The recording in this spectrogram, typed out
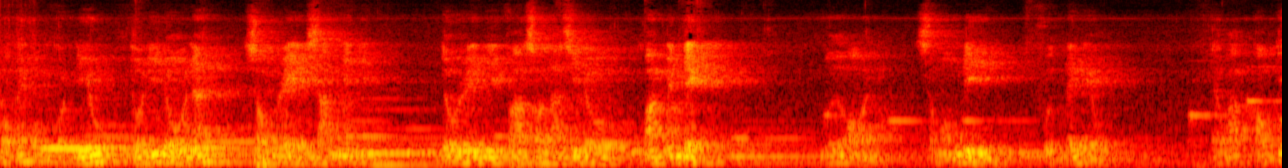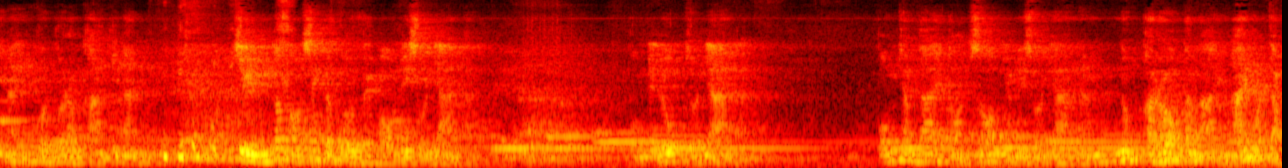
บอกให้ผมกดนิ้วตัวนี้โดนะสองเรสามมินิโดเรมีฟาโซลาซิโด ความเป็นเด็ก คนก็รำคาที่นั่น จึงต้องเอาแซกโซโฟนไปเป่าในสวนยางผมเป็นลูกสวนยางผมจำได้ตอนซ้อมอยู่ในสวนยางนั้นนกกระรอกทั้งหลายหายหมดกับ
